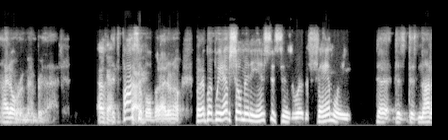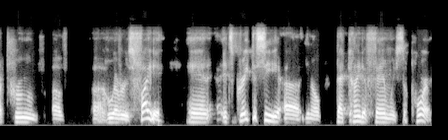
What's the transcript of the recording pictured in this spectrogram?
I don't remember that. Okay, it's possible, Sorry. but I don't know. But but we have so many instances where the family the, does does not approve of uh, whoever is fighting, and it's great to see uh, you know that kind of family support.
